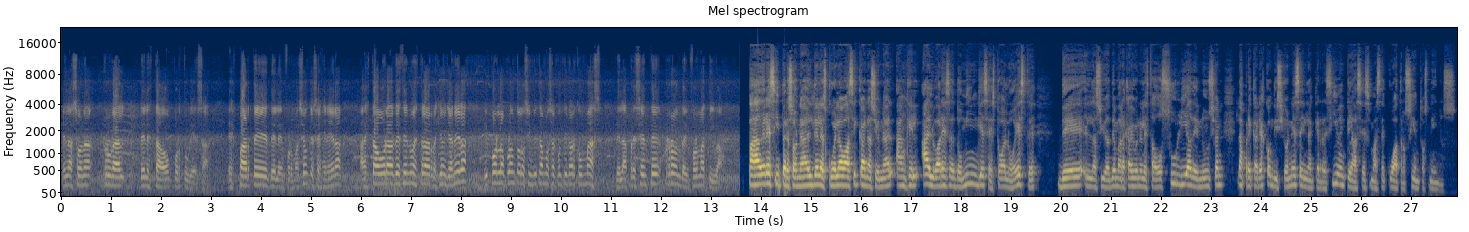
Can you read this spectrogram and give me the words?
en la zona rural del estado portuguesa. Es parte de la información que se genera a esta hora desde nuestra región llanera y por lo pronto los invitamos a continuar con más de la presente ronda informativa. Padres y personal de la Escuela Básica Nacional Ángel Álvarez Domínguez, esto al oeste de la ciudad de Maracaibo en el estado Zulia, denuncian las precarias condiciones en las que reciben clases más de 400 niños.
